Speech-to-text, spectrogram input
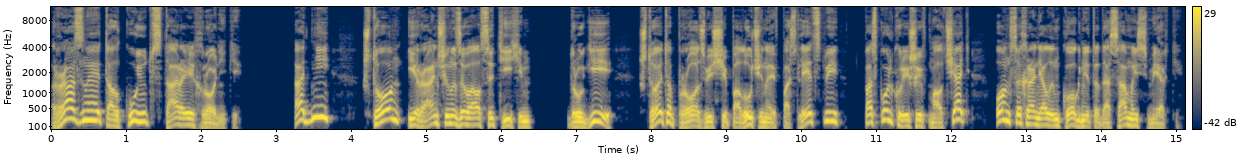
Разные толкуют старые хроники. Одни, что он и раньше назывался Тихим, другие, что это прозвище, полученное впоследствии, поскольку, решив молчать, он сохранял инкогнито до самой смерти.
